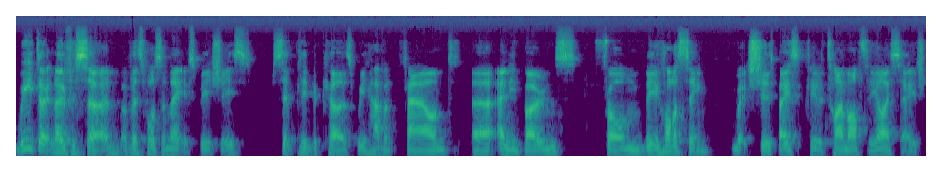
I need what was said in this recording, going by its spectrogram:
we don't know for certain whether this was a native species, simply because we haven't found uh, any bones from the Holocene, which is basically the time after the Ice Age,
